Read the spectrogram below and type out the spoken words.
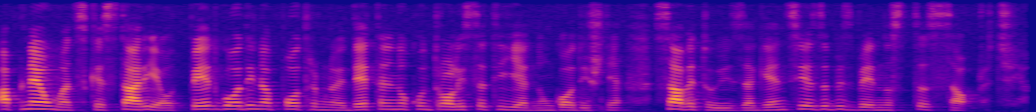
a pneumatske starije od 5 godina potrebno je detaljno kontrolisati jednom godišnje, savjetuju iz Agencije za bezbednost saobraćaja.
